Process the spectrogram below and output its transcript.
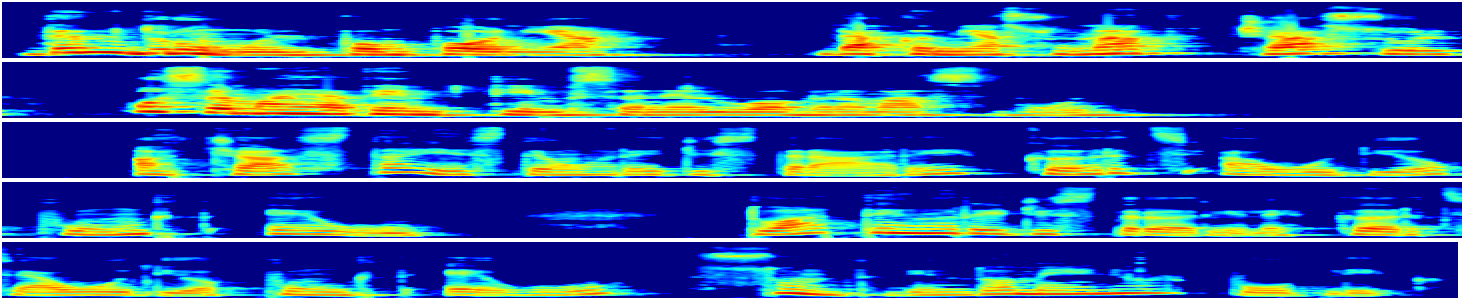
Dăm drumul, Pomponia. Dacă mi-a sunat ceasul, o să mai avem timp să ne luăm rămas bun. Aceasta este o înregistrare Cărțiaudio.eu. Toate înregistrările Cărțiaudio.eu sunt din domeniul public.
